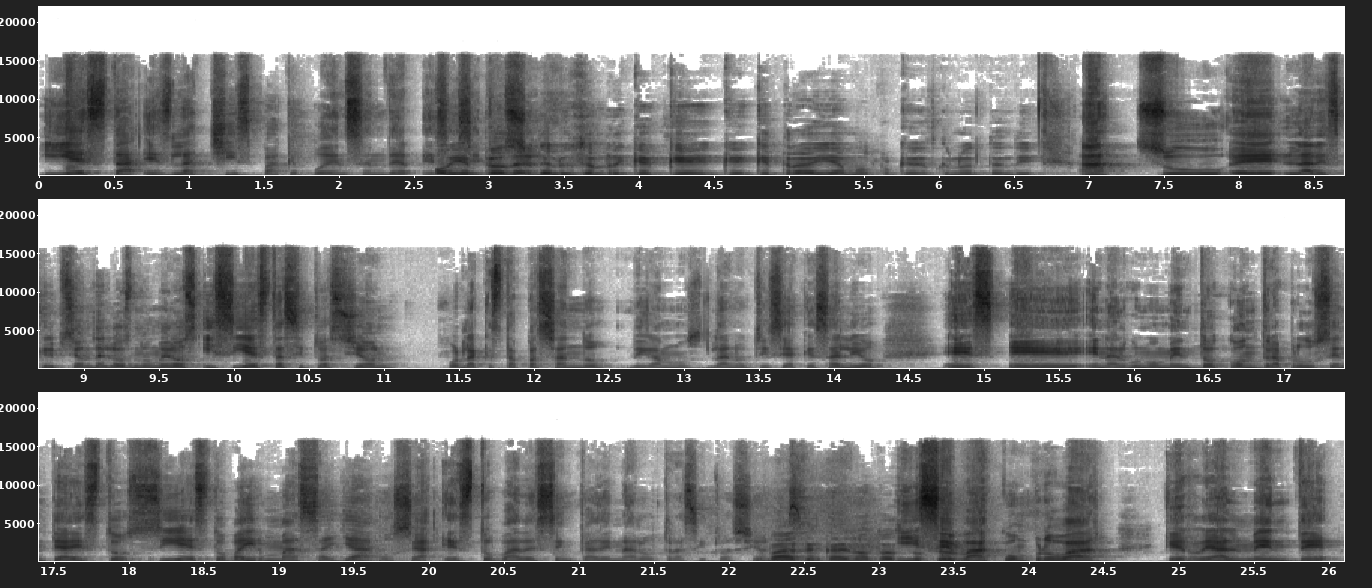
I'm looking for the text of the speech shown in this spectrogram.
Y esta es la chispa que puede encender esa Oye, pero de, Luis Enrique, ¿qué, qué, qué traíamos? Porque es que no entendí. Ah, su eh, la descripción de los números y si esta situación por la que está pasando, digamos, la noticia que salió, es eh, en algún momento contraproducente a esto, sí esto va a ir más allá, o sea, esto va a desencadenar otras situaciones. Va a desencadenar otras Y se va a comprobar que realmente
